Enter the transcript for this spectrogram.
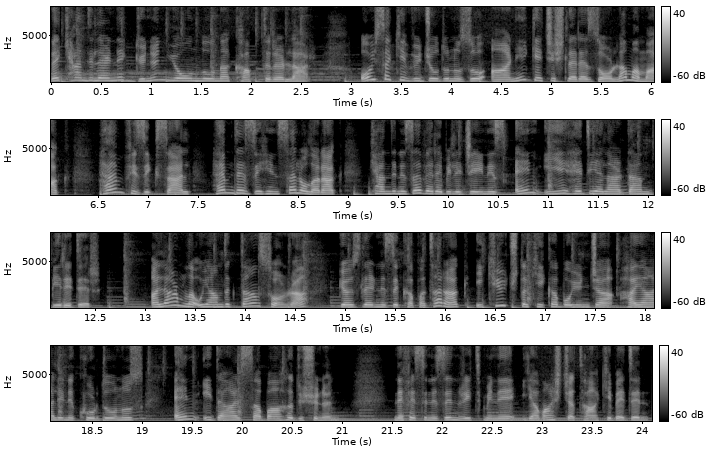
ve kendilerini günün yoğunluğuna kaptırırlar. Oysaki vücudunuzu ani geçişlere zorlamamak hem fiziksel hem de zihinsel olarak kendinize verebileceğiniz en iyi hediyelerden biridir. Alarmla uyandıktan sonra gözlerinizi kapatarak 2-3 dakika boyunca hayalini kurduğunuz en ideal sabahı düşünün. Nefesinizin ritmini yavaşça takip edin.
